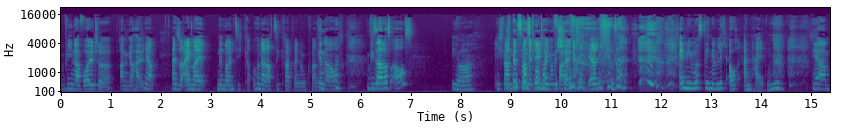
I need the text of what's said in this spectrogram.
wie in einer Wolte angehalten. Ja, also einmal eine 90 Grad, 180 Grad Wendung quasi. Genau. Wie sah das aus? Ja, ich war Ich ein bin bisschen fast mit Emmy runtergefallen. beschäftigt, ehrlich gesagt. Emmy musste ich nämlich auch anhalten. Ja.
